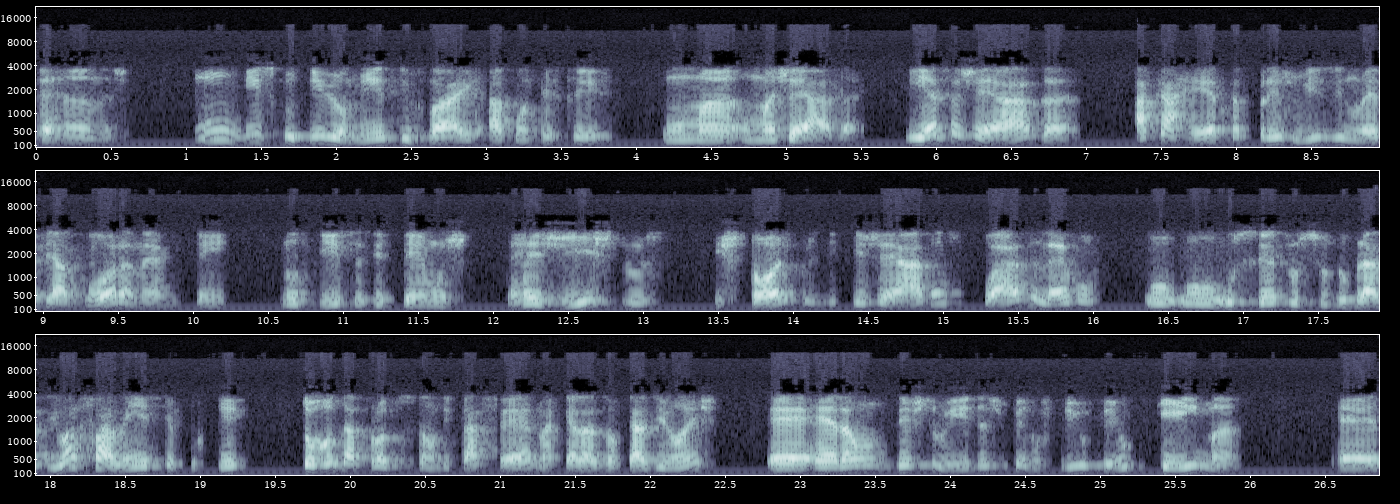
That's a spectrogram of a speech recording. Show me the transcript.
serranas, indiscutivelmente vai acontecer uma, uma geada. E essa geada acarreta prejuízo, e não é de agora, né? Tem notícias e temos registros históricos de que geadas quase levam o, o, o centro-sul do Brasil à falência, porque toda a produção de café naquelas ocasiões é, eram destruídas pelo frio. O frio queima é,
